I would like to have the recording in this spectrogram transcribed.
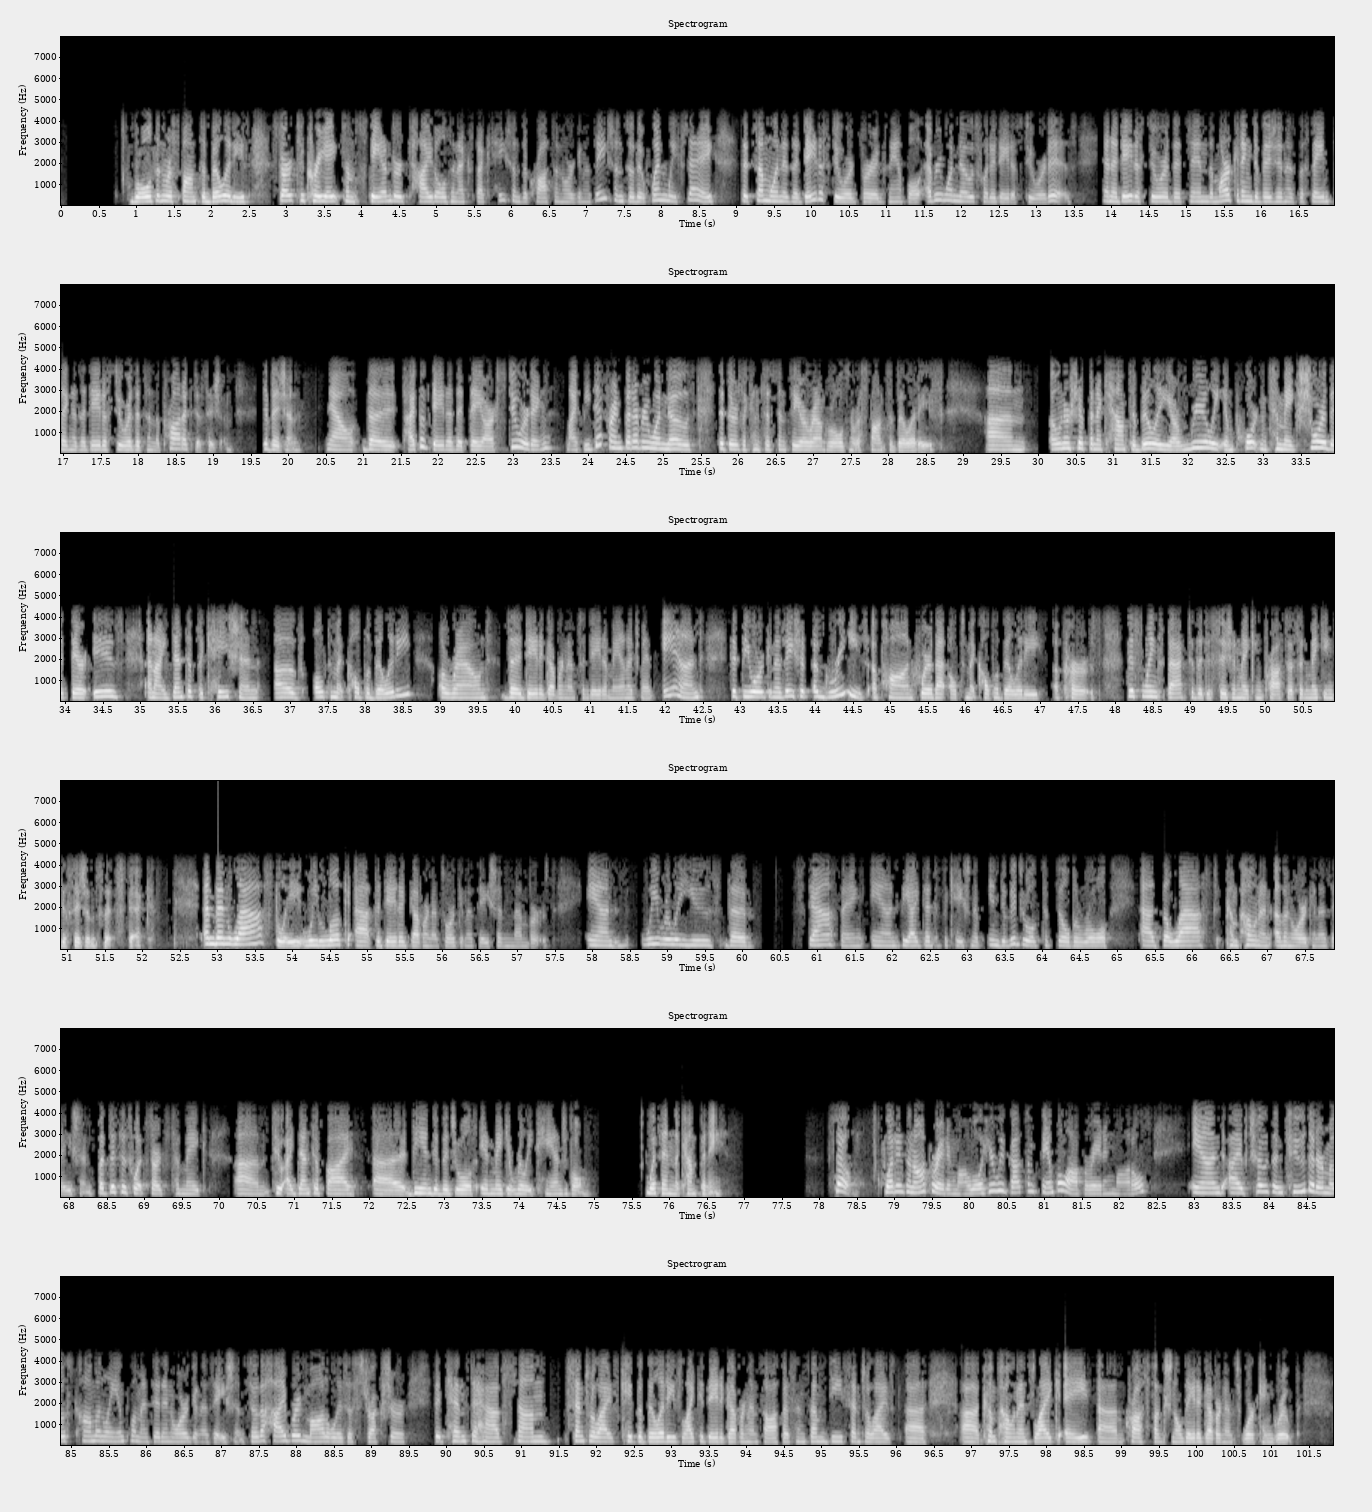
roles and responsibilities start to create some standard titles and expectations across an organization so that when we say that someone is a data steward, for example, everyone knows what a data steward is. And a data steward that's in the marketing division is the same thing as a data steward that's in the product decision, division. Now, the type of data that they are stewarding might be different, but everyone knows that there's a consistency around roles and responsibilities. Um, ownership and accountability are really important to make sure that there is an identification of ultimate culpability around the data governance and data management and that the organization agrees upon where that ultimate culpability occurs. This links back to the decision-making process and making decisions that stick. And then lastly, we look at the data governance organization members. And we really use the staffing and the identification of individuals to fill the role as the last component of an organization. But this is what starts to make, um, to identify uh, the individuals and make it really tangible within the company. So what is an operating model? Well, here we've got some sample operating models. And I've chosen two that are most commonly implemented in organizations. So the hybrid model is a structure that tends to have some centralized capabilities like a data governance office and some decentralized uh, uh, components like a um, cross-functional data governance working group.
